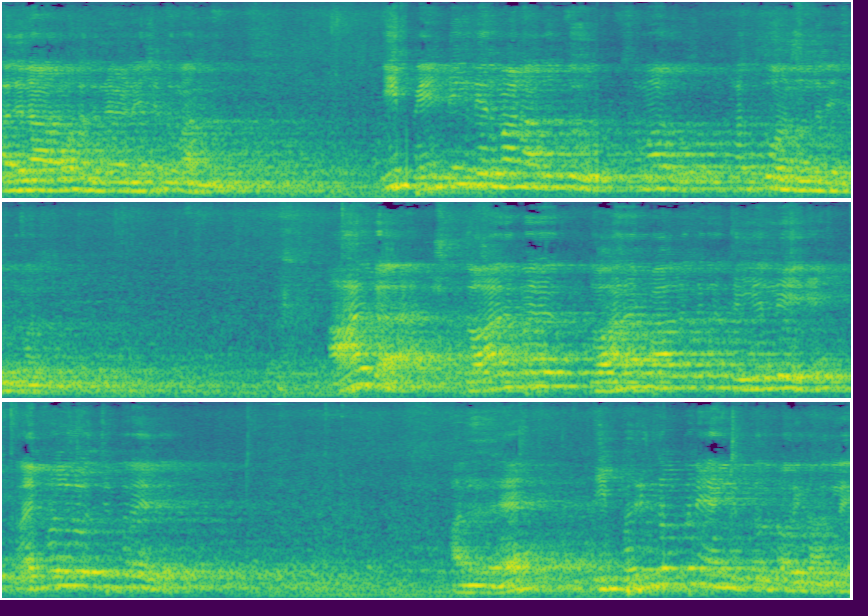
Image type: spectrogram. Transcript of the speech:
ಹದಿನಾರು ಹದಿನೇಳನೇ ಶತಮಾನ ಈ ಪೇಂಟಿಂಗ್ ನಿರ್ಮಾಣ ಆದದ್ದು ಸುಮಾರು ಹತ್ತು, ಹನ್ನೊಂದನೇ ಶತಮಾನ ಆಗ ದ್ವಾರಪ ದ್ವಾರಪಾಲಕರ ಕೈಯಲ್ಲಿ ರೈಫಲ್ಗಳ ಚಿತ್ರ ಇದೆ. ಅಂದ್ರೆ ಈ ಪರಿಕಲ್ಪನೆ ಹೇಗಿತ್ತು ಅಂತ ಅವ್ರಿಗೆ ಆಗ್ಲೇ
